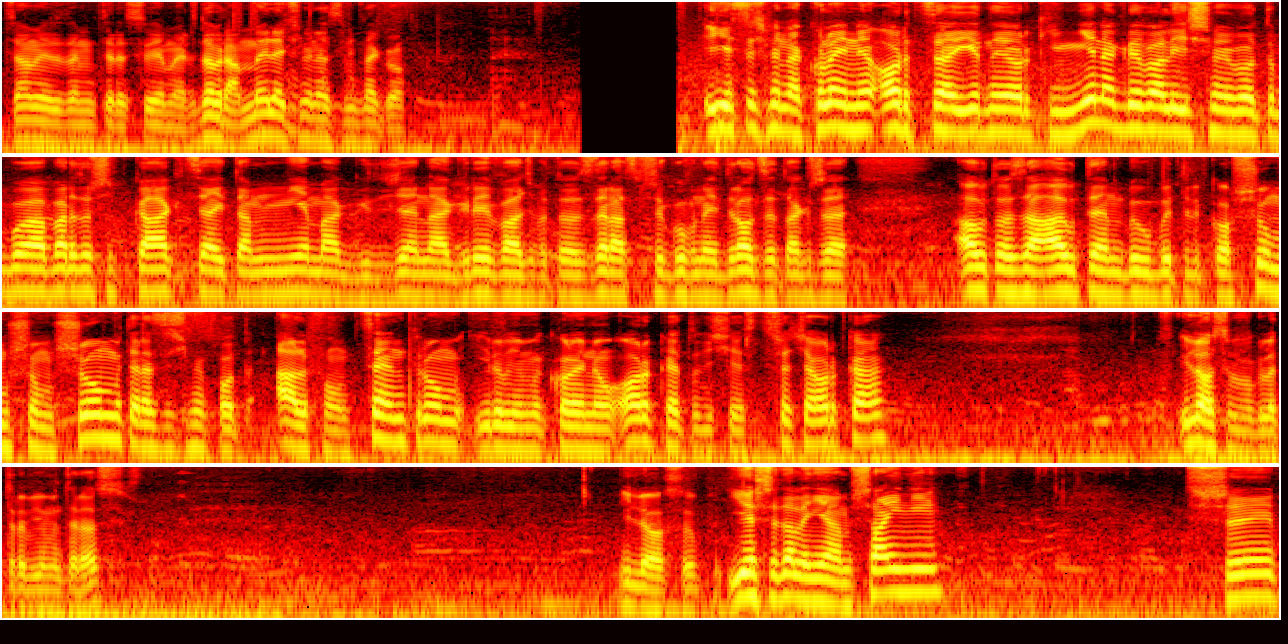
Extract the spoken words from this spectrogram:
Co mnie to tam interesuje mecz? Dobra, my lecimy na następnego. I jesteśmy na kolejnej orce. Jednej orki nie nagrywaliśmy, bo to była bardzo szybka akcja i tam nie ma gdzie nagrywać, bo to jest zaraz przy głównej drodze, także auto za autem byłby tylko szum, szum, szum. Teraz jesteśmy pod Alfą Centrum i robimy kolejną orkę. To dzisiaj jest trzecia orka. Ile osób w ogóle to robimy teraz? Ile osób? Jeszcze dalej nie mam shiny. 3,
